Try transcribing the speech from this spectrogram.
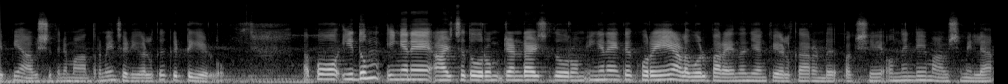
എ പി ആവശ്യത്തിന് മാത്രമേ ചെടികൾക്ക് കിട്ടുകയുള്ളൂ. അപ്പോൾ ഇതും ഇങ്ങനെ ആഴ്ച തോറും രണ്ടാഴ്ച തോറും ഇങ്ങനെയൊക്കെ കുറേ അളവുകൾ പറയുന്നത് ഞാൻ കേൾക്കാറുണ്ട്. പക്ഷേ ഒന്നിന്റെയും ആവശ്യമില്ല.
